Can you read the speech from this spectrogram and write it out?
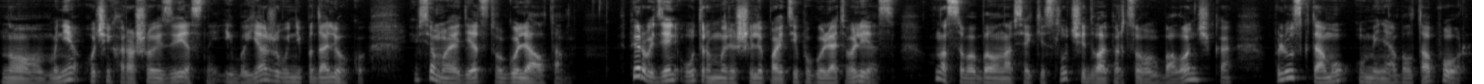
но мне очень хорошо известный, ибо я живу неподалеку, и все мое детство гулял там. В первый день утром мы решили пойти погулять в лес. У нас с собой было на всякий случай два перцовых баллончика, плюс к тому у меня был топор.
